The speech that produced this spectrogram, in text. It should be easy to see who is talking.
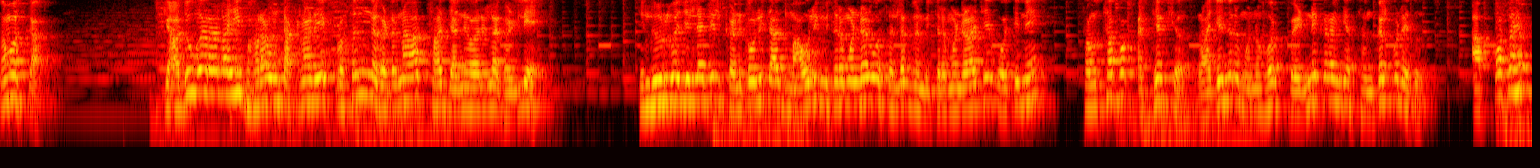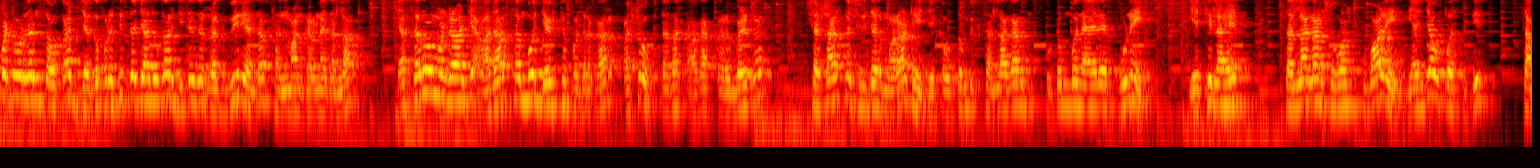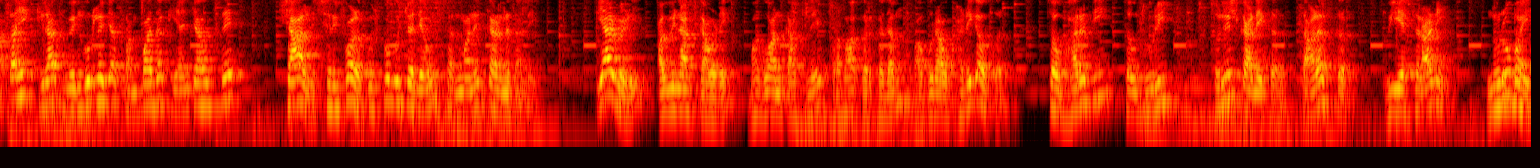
Speaker 1: नमस्कार. जादूगारालाही भारावून टाकणारी एक प्रसन्न घटना आज सात जानेवारीला घडली आहे. सिंधुदुर्ग जिल्ह्यातील कणकवलीत आज माऊली मित्रमंडळ व संलग्न मित्रमंडळाचे वतीने संस्थापक अध्यक्ष राजेंद्र मनोहर पेडणेकर यांच्या संकल्पनेतून आप्पासाहेब पटवर्धन चौकात जगप्रसिद्ध जादूगार जितेंद्र रघुवीर यांचा सन्मान करण्यात आला. या सर्व मंडळाचे आधारस्तंभ ज्येष्ठ पत्रकार अशोक तथा काका करबेळकर शशांक श्रीधर मराठे जे कौटुंबिक सल्लागार कुटुंब न्यायालय पुणे येथील आहेत. सल्लागार सुभाष कुबाळे यांच्या उपस्थितीत साप्ताहिक किरात वेंगुर्लेच्या संपादक यांच्या हस्ते शाल श्रीफळ पुष्पगुच्छ देऊन सन्मानित करण्यात आले. यावेळी अविनाश गावडे भगवान कासले प्रभाकर कदम बाबूराव खाडेगावकर सौ भारती चौधुरी सुनील काणेकर साळसकर व्ही एस राणे नुरुभाई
